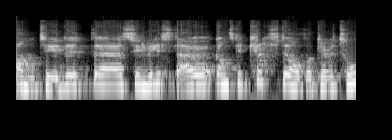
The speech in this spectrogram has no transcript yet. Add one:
antydet uh, Sylvi Listhaug ganske kraftig overfor TV 2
